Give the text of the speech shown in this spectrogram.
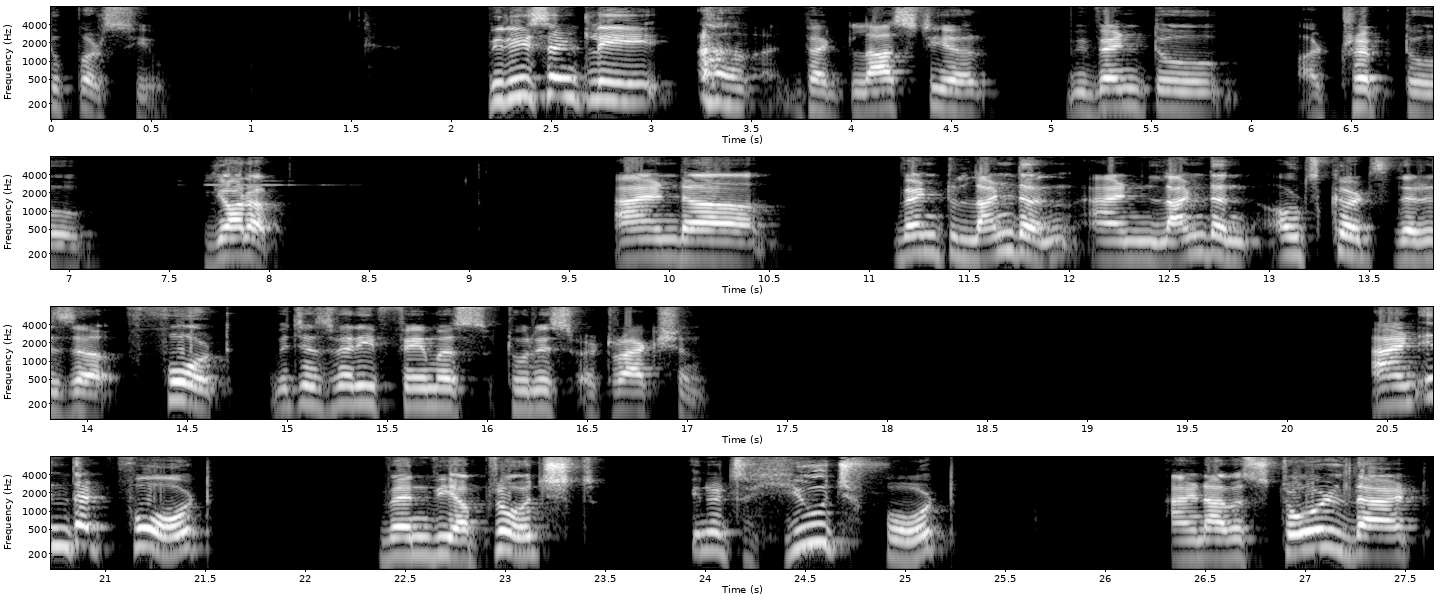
to pursue. We recently, in fact, last year, we went to a trip to Europe and uh, went to London. And London outskirts, there is a fort which is very famous tourist attraction. And in that fort, when we approached, you know, it's a huge fort, and I was told that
